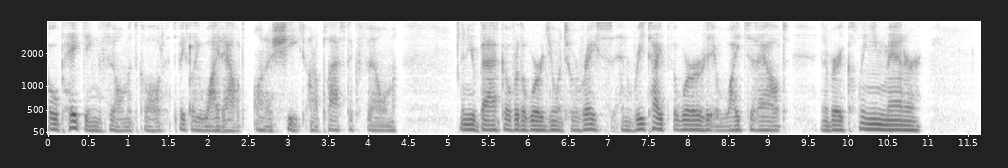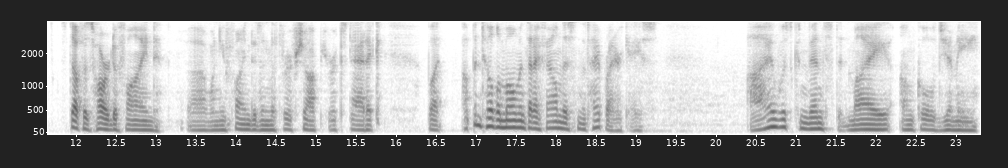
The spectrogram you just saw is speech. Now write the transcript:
opaquing film, it's called. It's basically white out on a sheet, on a plastic film. And you back over the word you want to erase and retype the word. It whites it out in a very clean manner. Stuff is hard to find. Uh, when you find it in the thrift shop, you're ecstatic. But up until the moment that I found this in the typewriter case, I was convinced that my Uncle Jimmy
